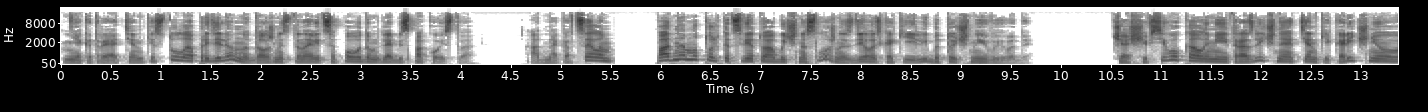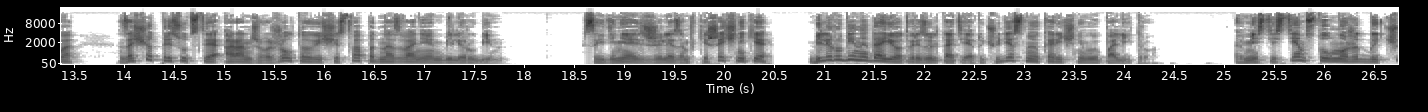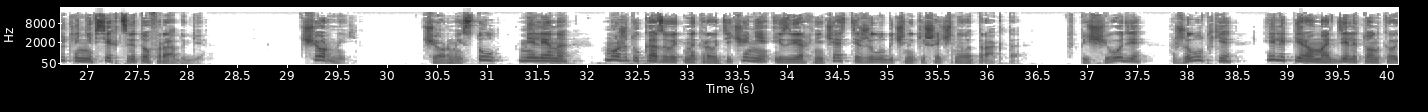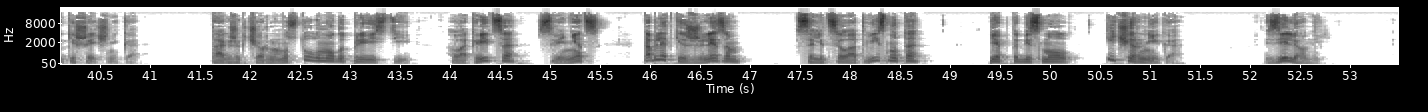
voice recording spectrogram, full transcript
Некоторые оттенки стула определенно должны становиться поводом для беспокойства. Однако в целом, по одному только цвету обычно сложно сделать какие-либо точные выводы. Чаще всего кал имеет различные оттенки коричневого за счет присутствия оранжево-желтого вещества под названием билирубин. Соединяясь с железом в кишечнике, билирубин и дает в результате эту чудесную коричневую палитру. Вместе с тем стул может быть чуть ли не всех цветов радуги. Черный. Черный стул, мелена – может указывать на кровотечение из верхней части желудочно-кишечного тракта, в пищеводе, желудке или первом отделе тонкого кишечника. Также к черному стулу могут привести лакрица, свинец, таблетки с железом, салицилат висмута, пептобисмол и черника. Зеленый.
